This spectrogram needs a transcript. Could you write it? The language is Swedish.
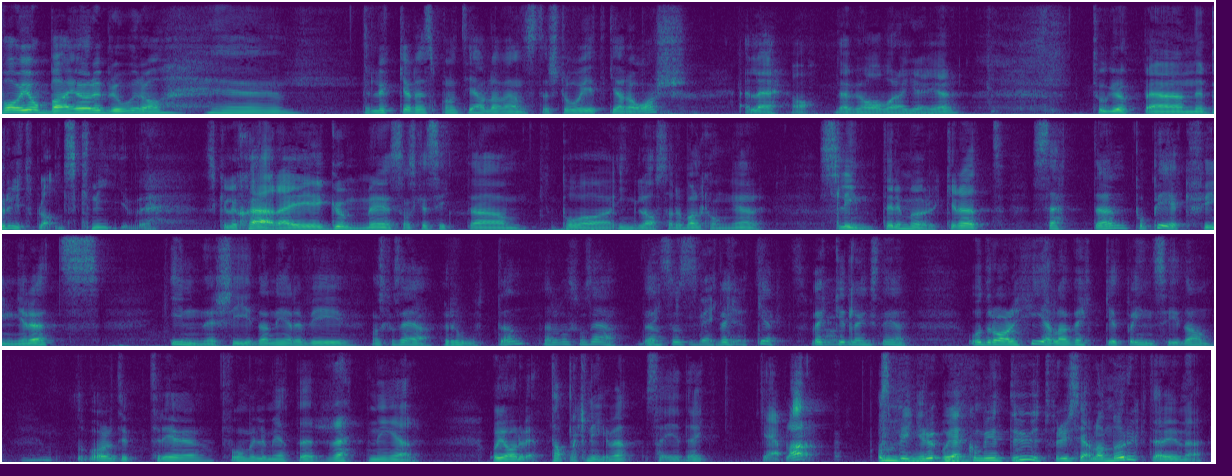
var och jobbade i Örebro idag. Eh, lyckades på något jävla vänster stå i ett garage. Eller ja, där vi har våra grejer. Tog upp en brytbladskniv. Skulle skära i gummi som ska sitta på inglasade balkonger. Slinter i mörkret. Sätt den på pekfingrets innersida nere vid, vad ska jag säga, roten? Eller vad ska man säga? Den, Väck- väcket. väcket. Väcket längst ner. Och drar hela väcket på insidan. Så var det typ 3-2 millimeter rätt ner. Och jag du vet, tappar kniven, säger direkt Jävlar! Och springer ut. Och jag kommer ju inte ut för det är så jävla mörkt där inne.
